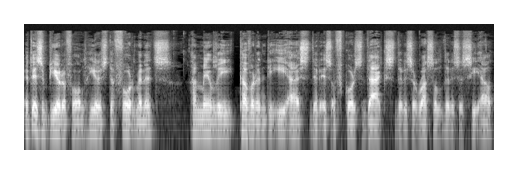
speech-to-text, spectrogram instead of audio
it is beautiful. Here's the four minutes. I'm mainly covering the ES there is of course DAX. There is a Russell. There is a CL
